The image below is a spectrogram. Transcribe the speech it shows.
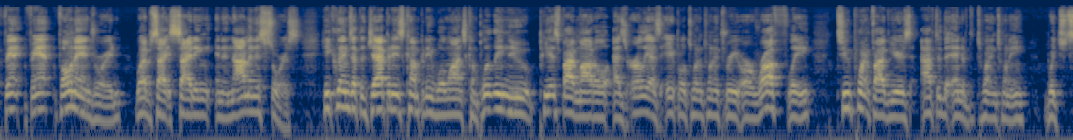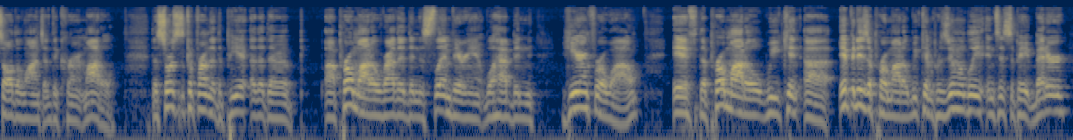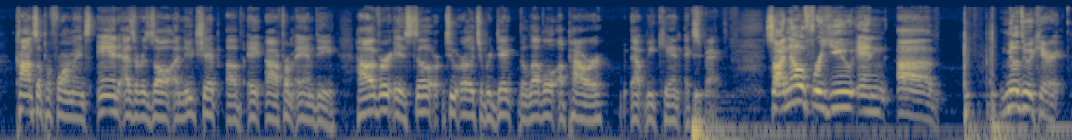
phone Android website, citing an anonymous source. He claims that the Japanese company will launch completely new PS5 model as early as April 2023, or roughly 2.5 years after the end of the 2020, which saw the launch of the current model. The sources confirm that the P, uh, that the uh, Pro model, rather than the Slim variant, will have been hearing for a while if the pro model we can uh, if it is a pro model we can presumably anticipate better console performance and as a result a new chip of a, uh, from AMD. However, it is still too early to predict the level of power that we can expect. So I know for you and uh, Mildewy Carrot,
